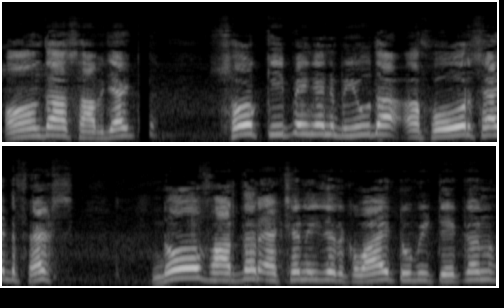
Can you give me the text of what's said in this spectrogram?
on the subject. So, keeping in view the aforesaid facts, no further action is required to be taken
